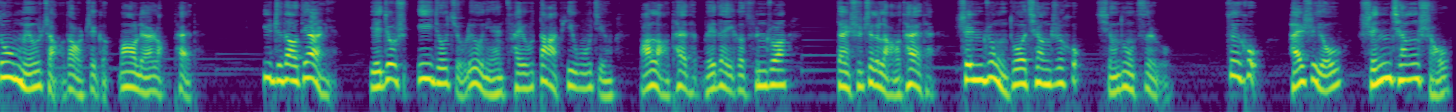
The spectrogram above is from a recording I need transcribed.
都没有找到这个猫脸老太太，一直到第二年，也就是一九九六年，才有大批武警把老太太围在一个村庄。但是这个老太太身中多枪之后行动自如，最后还是由神枪手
